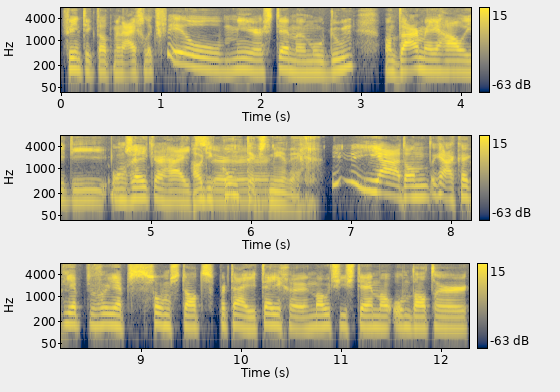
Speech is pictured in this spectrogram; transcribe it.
vind ik dat men eigenlijk veel meer stemmen moet doen. Want daarmee haal je die onzekerheid. Hou die context meer weg. Ja, dan, ja, kijk, je hebt, je hebt soms dat partijen tegen een motie stemmen, omdat er,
